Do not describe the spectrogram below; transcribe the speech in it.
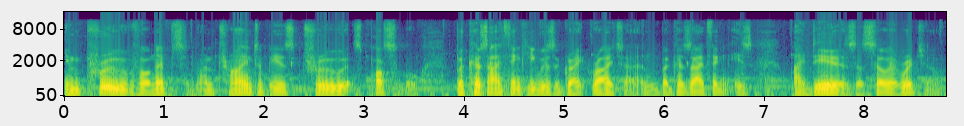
improve on Ibsen. I'm trying to be as true as possible because I think he was a great writer and because I think his ideas are so original.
